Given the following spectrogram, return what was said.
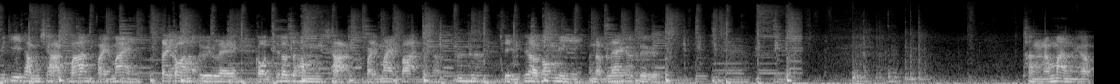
วิธีทำฉากบ้านไฟไหม้แต่ก่อนอื่นเลยก่อนที่เราจะทำฉากไฟไหม้บ้านนะครับอือฮึสิ่งที่เราต้องมีอันดับแรกก็คือ ถังน้ำมันครับ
